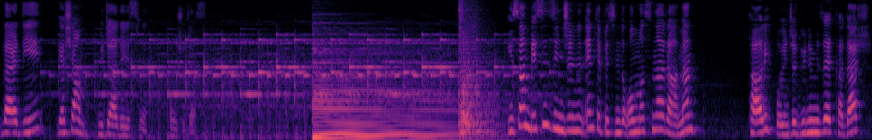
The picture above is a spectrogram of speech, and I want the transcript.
verdiği yaşam mücadelesini konuşacağız. İnsan besin zincirinin en tepesinde olmasına rağmen tarih boyunca günümüze kadar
